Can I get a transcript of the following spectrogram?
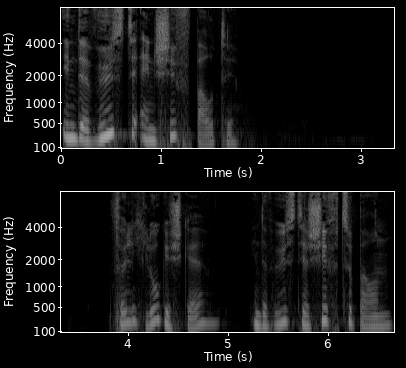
in der Wüste ein Schiff baute. Völlig logisch, gell? In der Wüste ein Schiff zu bauen.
